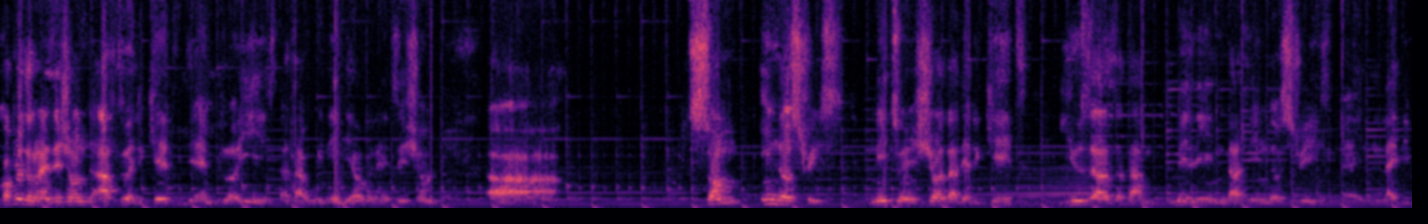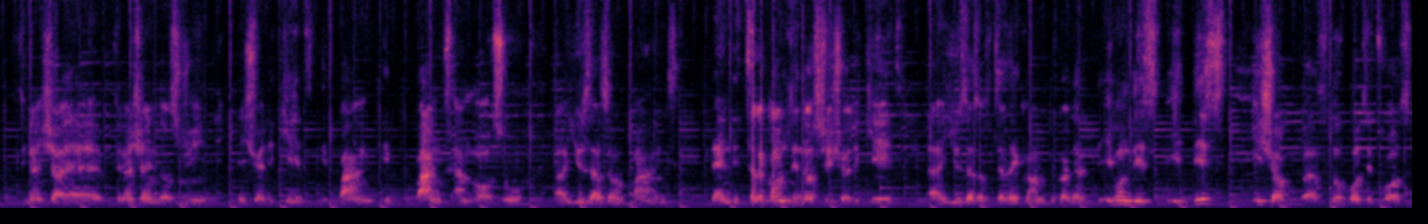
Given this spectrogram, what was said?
Corporate organizations have to educate the employees that are within the organization. Uh, some industries need to ensure that they educate users that are mainly in that industry, uh, like the financial uh, financial industry, they should educate the bank, the banks, and also uh, users of banks. Then the telecoms industry should educate uh, users of telecoms because even this this issue of uh, Flubot, it was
